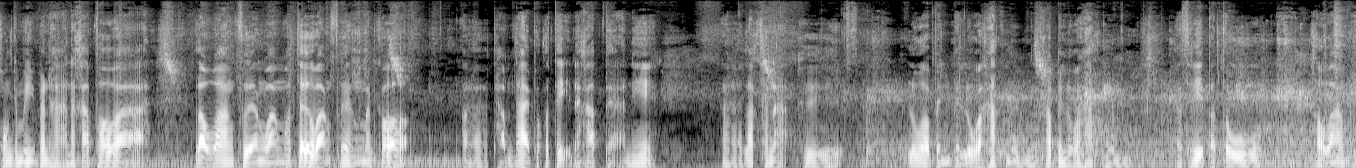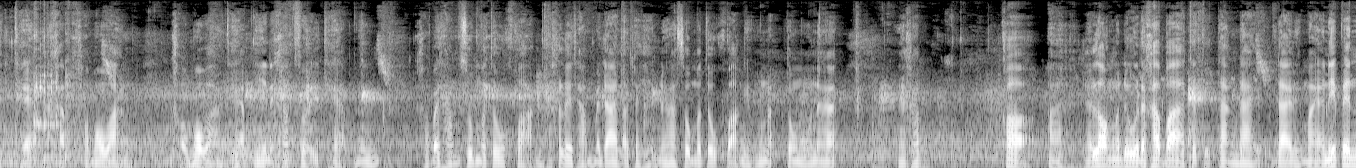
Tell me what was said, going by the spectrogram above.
คงจะไม่มีปัญหานะครับ เพราะว่าเราวางเฟืองวางมอเตอร์ วางเฟืองมันก็เอ่อทำได้ปกตินะครับ แต่อันนี้ลักษณะคือรั้วเป็นเป็นรั้วหักมุมนะครับ เป็นรั้วหักมุมแล้วทีนี้ประตูเขาวางผิดแถบนะครับ เขามาวางเขามาวางแถบนี้นะครับ ส่วนอีกแถบหนึ่ง เขาไปทำซุ้มประตูขวางเขาเลยทำไม่ได้เราจะเห็นนะฮะซุ้มประตูขวางอยู่ข้างหน้าตรงนู้นนะฮะนะครับก็อ่าเดี๋ยวลองมาดูนะครับว่าจะติดตั้งได้ได้หรือไม่อันนี้เป็น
